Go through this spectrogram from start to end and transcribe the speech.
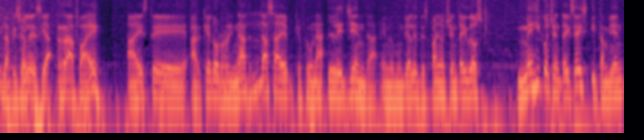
Y la afición le decía Rafael a este arquero Rinat Dazaev, que fue una leyenda en los mundiales de España 82, México 86 y también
